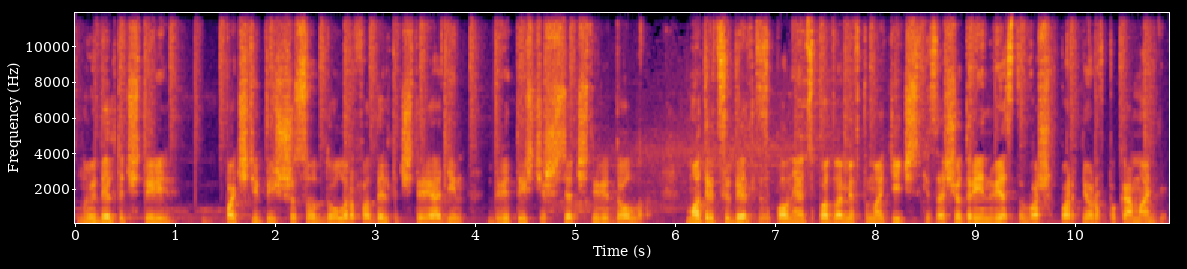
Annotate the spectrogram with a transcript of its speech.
Ну и Дельта 4 почти 1600 долларов, а Дельта 4.1 2064 доллара. Матрицы Дельты заполняются под вами автоматически за счет реинвеста ваших партнеров по команде.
